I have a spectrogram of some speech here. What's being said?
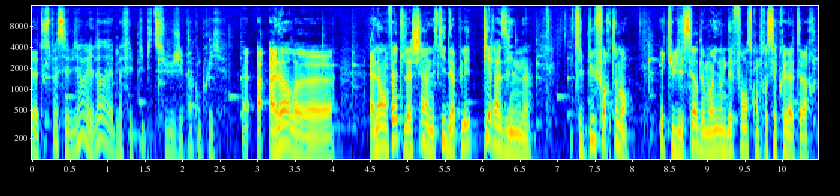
Euh, tout se passait bien et là, elle m'a fait pipi dessus, j'ai pas compris. A- Alors, euh, elle a en fait lâché un liquide appelé pyrazine, qui pue fortement et qui lui sert de moyen de défense contre ses prédateurs.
